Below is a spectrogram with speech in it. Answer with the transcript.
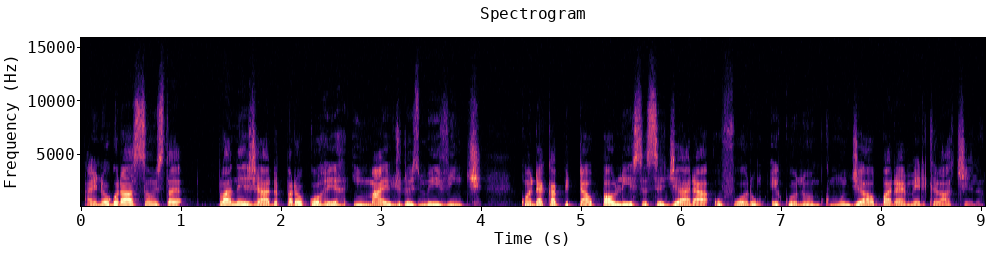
A inauguração está planejada para ocorrer em maio de 2020, quando a capital paulista sediará o Fórum Econômico Mundial para a América Latina.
